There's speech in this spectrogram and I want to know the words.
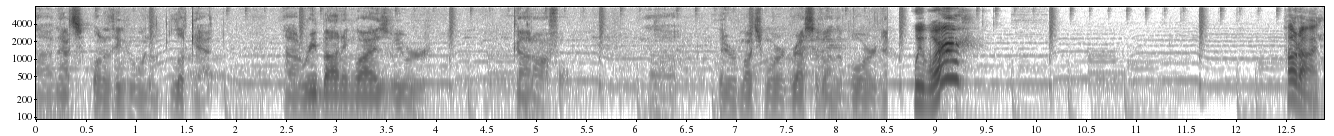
Uh, and that's one of the things we want to look at. Uh, rebounding wise, we were god awful. Uh, they were much more aggressive on the board. We were? Hold on.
